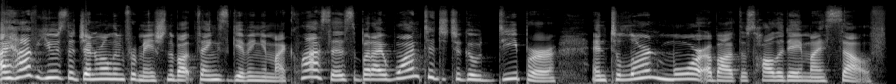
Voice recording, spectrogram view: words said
I have used the general information about Thanksgiving in my classes, but I wanted to go deeper and to learn more about this holiday myself.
